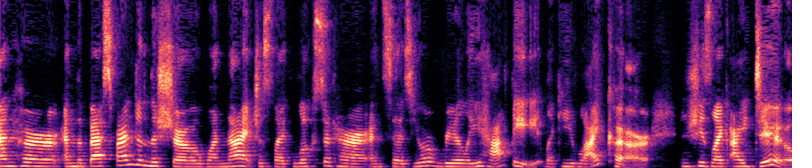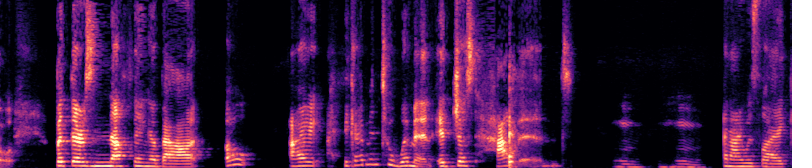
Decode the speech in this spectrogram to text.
and her and the best friend in the show one night just like looks at her and says you're really happy. Like you like her. And she's like i do. But there's nothing about oh i i think i'm into women. It just happened. Mm-hmm. and i was like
